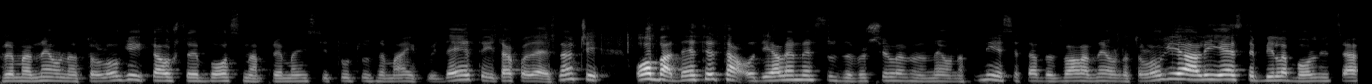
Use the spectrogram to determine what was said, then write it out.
prema neonatologiji, kao što je Bosna prema Institutu za majku i dete i tako da je. Znači, oba deteta od Jelene su završila na neonatologiji. Nije se tada zvala neonatologija, ali jeste bila bolnica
